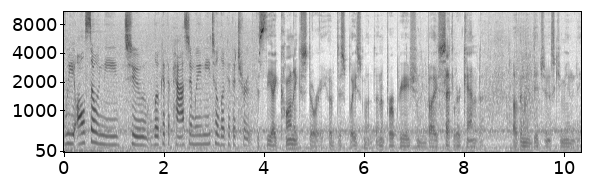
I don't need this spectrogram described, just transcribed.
We also need to look at the past and we need to look at the truth. It's the iconic story of displacement and appropriation by settler Canada of an Indigenous community.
